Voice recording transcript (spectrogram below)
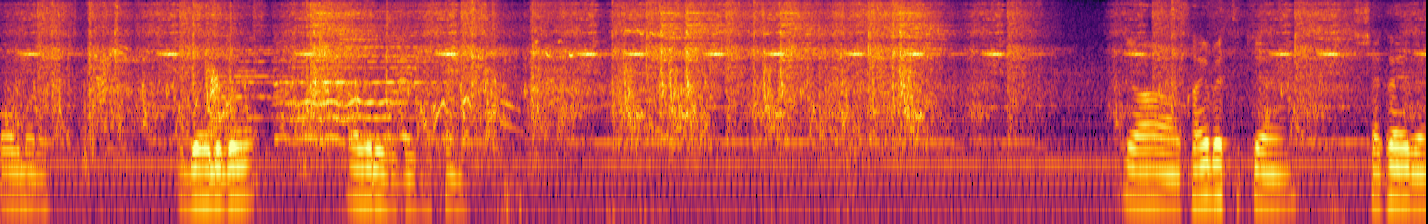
Olmadı. Eli de alırız büyük ihtimalle. Ya kaybettik ya. Şakaydı.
